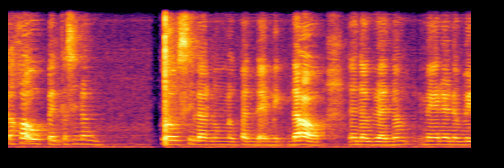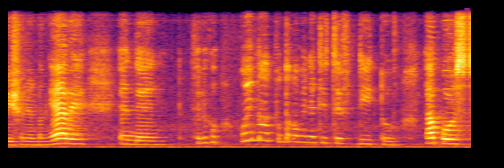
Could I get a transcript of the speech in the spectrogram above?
kaka-open kasi nag close sila nung nag-pandemic daw, na nag may renovation na nangyari, and then, sabi ko, why not, punta kami na Tiff dito. Tapos,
